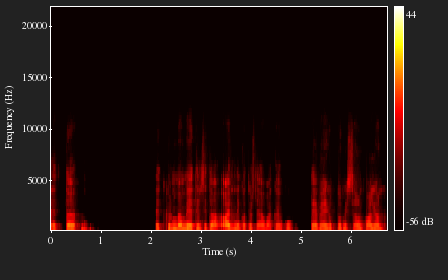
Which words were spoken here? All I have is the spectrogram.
että, että kyllä mä mietin sitä, niin että jos tehdään vaikka joku TV-juttu, missä on paljon,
